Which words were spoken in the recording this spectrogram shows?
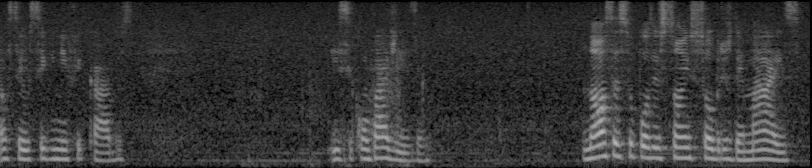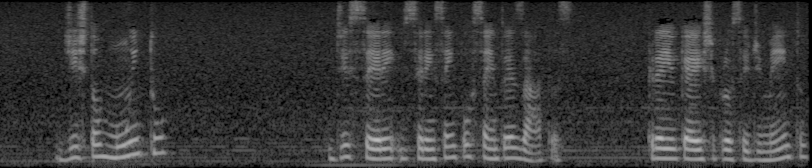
os seus significados e se compadizem. Nossas suposições sobre os demais distam muito de serem, de serem 100% exatas. Creio que a este procedimento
